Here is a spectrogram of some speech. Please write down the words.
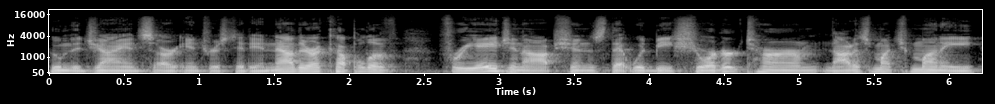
whom the Giants are interested in. Now there are a couple of free agent options that would be shorter term, not as much money,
